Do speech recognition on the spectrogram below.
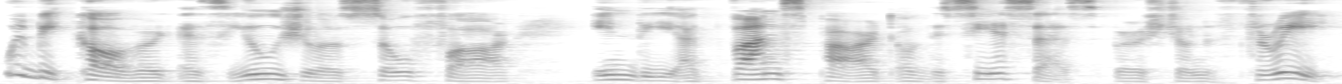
will be covered as usual so far in the advanced part of the CSS version 3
